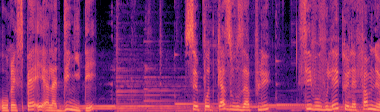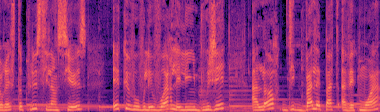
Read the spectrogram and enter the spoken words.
au respect et à la dignité Ce podcast vous a plu? Si vous voulez que les femmes ne restent plus silencieuses, et que vous voulez voir les lignes bouger, alors dites bas les pattes avec moi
